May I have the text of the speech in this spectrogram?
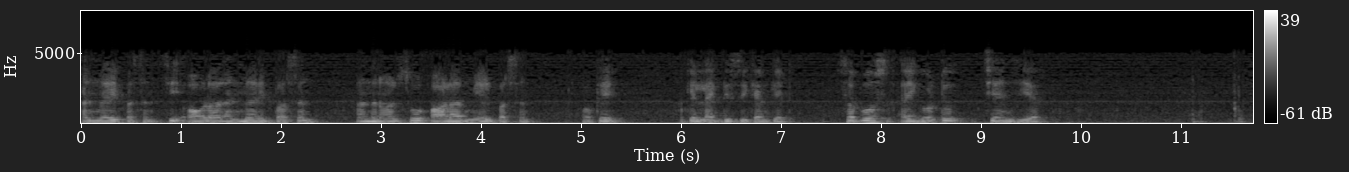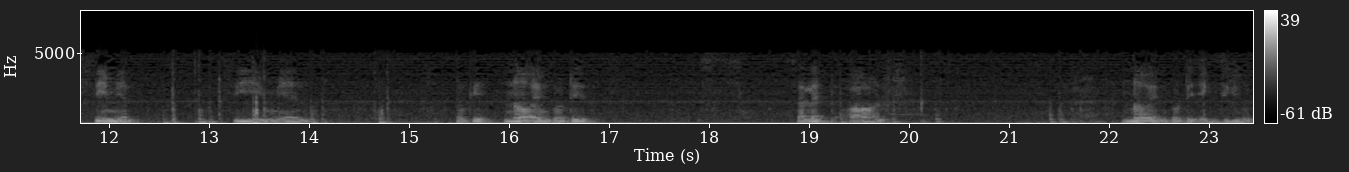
unmarried person. See all are unmarried person and then also all are male person. Okay? Okay like this we can get. Suppose I go to change here. Female. Female. Okay now I am going to select all. Now I am going to execute.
